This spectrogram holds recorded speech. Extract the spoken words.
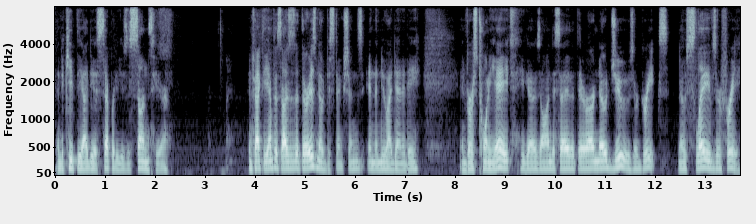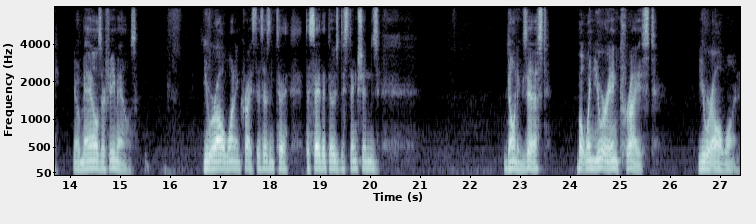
And to keep the ideas separate, he uses sons here. In fact, he emphasizes that there is no distinctions in the new identity. In verse 28, he goes on to say that there are no Jews or Greeks, no slaves are free, no males or females. You are all one in Christ. This isn't to, to say that those distinctions don't exist. But when you are in Christ, you are all one.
